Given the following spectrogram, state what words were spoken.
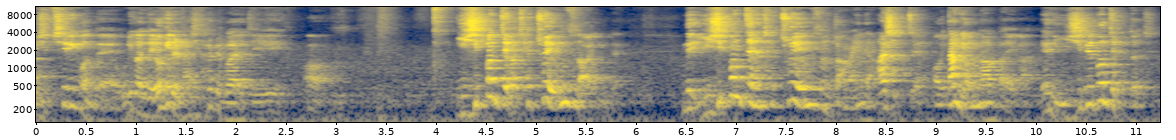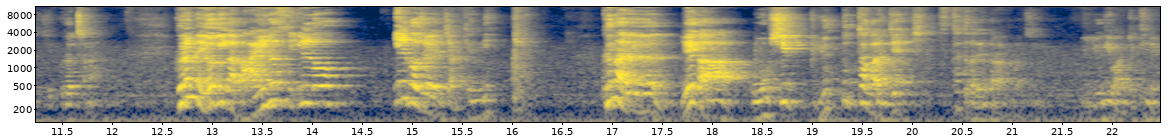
57인 건데 우리가 이제 여기를 다시 살펴봐야지. 어. 20번째가 최초의 음수 나와 있는데 근데 20번째는 최초의 음수는 좀 아니네. 아쉽지? 어, 딱0 나왔다 얘가. 얘는 21번째부터 그렇잖아. 그러면 여기가 마이너스 1로 읽어줘야 되지 않겠니? 그 말은 얘가 56부터가 이제 스타트가 된다는 거지. 이 6이 완전 키네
